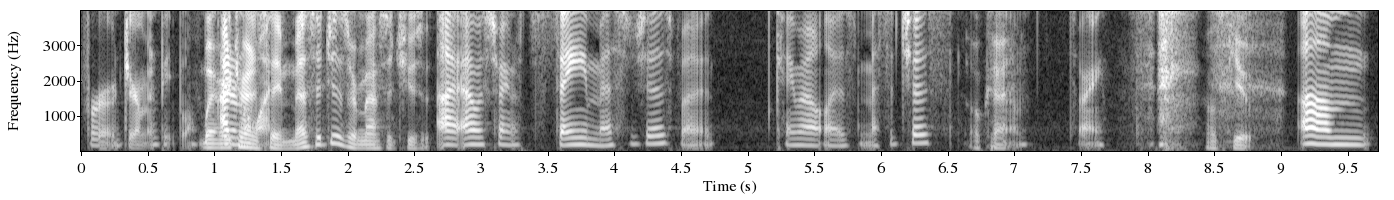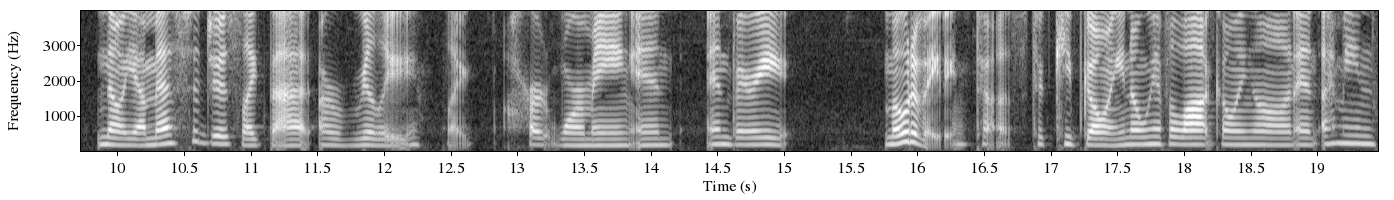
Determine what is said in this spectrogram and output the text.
for German people. wait, are you trying to say messages or Massachusetts? I, I was trying to say messages, but it came out as messages. okay, So, sorry. that was cute. Um, no, yeah, messages like that are really like heartwarming and and very motivating to us to keep going. You know, we have a lot going on, and I mean,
